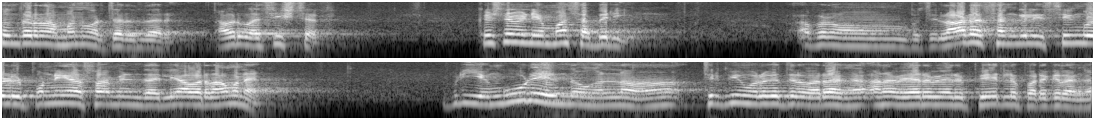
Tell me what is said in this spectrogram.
சுந்தரன் அம்மன் ஒருத்தர் இருந்தார். அவர் வசிஷ்டர். கிருஷ்ணவேணி அம்மா சபரி. அப்புறம் லாட சங்கிலி சீங்குழல் பொன்னையா சாமி இருந்தார் இல்லையா அவர் ராமனை. இப்படி எங்கூட இருந்தவங்கெல்லாம் திருப்பியும் உலகத்தில் வராங்க. ஆனால் வேறு வேறு பேரில் பறக்கிறாங்க.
